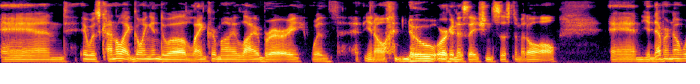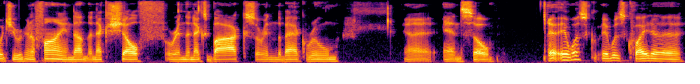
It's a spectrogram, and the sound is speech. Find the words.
and it was kind of like going into a Lhankor Mhy library with you know no organization system at all and you never know what you were going to find on the next shelf or in the next box or in the back room uh, and so it was it was quite a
